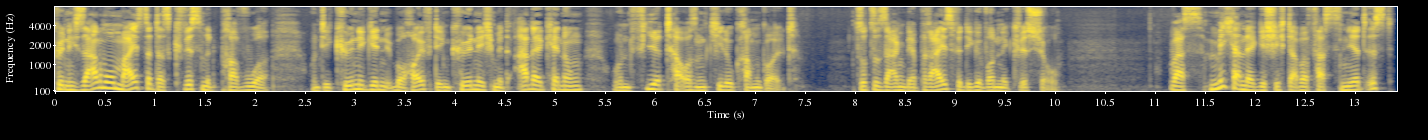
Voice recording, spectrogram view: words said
König Salomo meistert das Quiz mit Bravour und die Königin überhäuft den König mit Anerkennung und 4000 Kilogramm Gold. Sozusagen der Preis für die gewonnene Quizshow. Was mich an der Geschichte aber fasziniert, ist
